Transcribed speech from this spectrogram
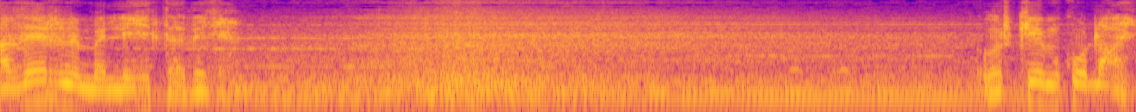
Adeerna ma lihid adiga warkee makuu dhacay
